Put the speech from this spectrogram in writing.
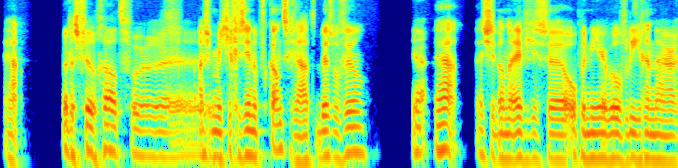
ja. Maar dat is veel geld voor... eh, Als je met je gezin op vakantie gaat, best wel veel. Ja. ja als je dan eventjes eh, op en neer wil vliegen naar,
